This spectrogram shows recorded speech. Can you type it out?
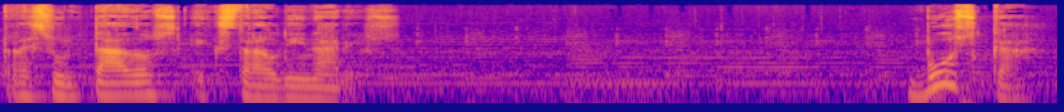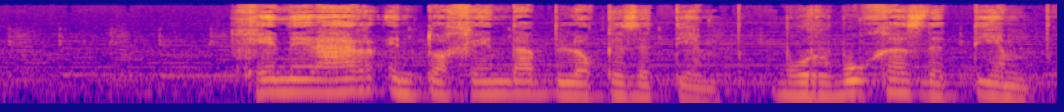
resultados extraordinarios. Busca generar en tu agenda bloques de tiempo, burbujas de tiempo.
